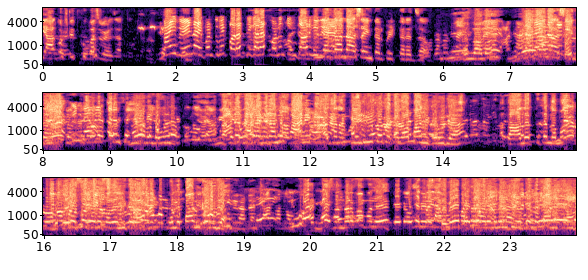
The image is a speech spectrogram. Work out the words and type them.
या गोष्टीत खूपच वेळ जातो. नाही वेळ नाही पण तुम्ही परत निघालात म्हणून तुमच्यावर ही वेळ असं इंटरप्रिट करत जाऊ. पाणी करू द्या. आता आलं तर त्यांना व्यवस्था करा सगळ्यांनी करा. बोलले पाणी करू द्या. या संदर्भामध्ये सगळे पत्रकार विनंती आहे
